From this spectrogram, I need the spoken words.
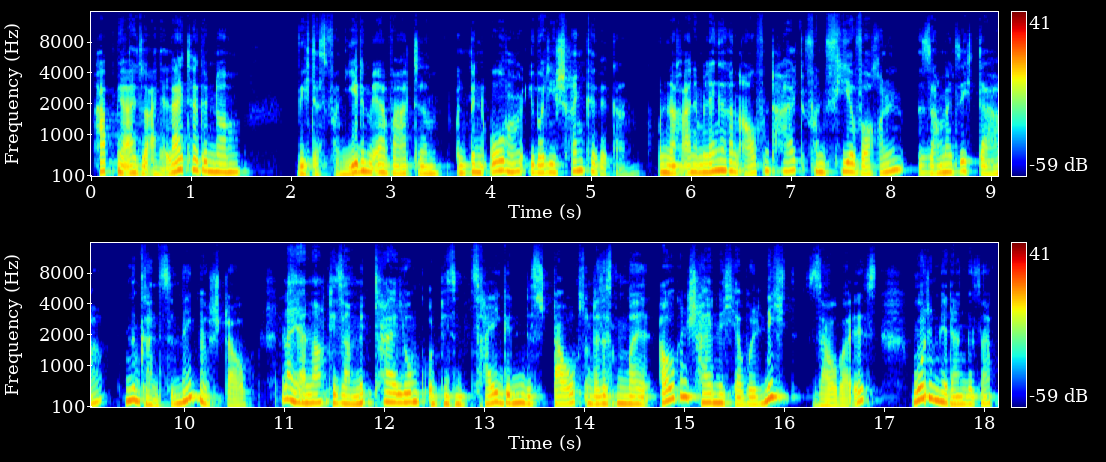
habe mir also eine Leiter genommen, wie ich das von jedem erwarte, und bin oben über die Schränke gegangen. Und nach einem längeren Aufenthalt von vier Wochen sammelt sich da eine ganze Menge Staub. Naja, nach dieser Mitteilung und diesem Zeigen des Staubs und dass es nun mal augenscheinlich ja wohl nicht sauber ist, wurde mir dann gesagt,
